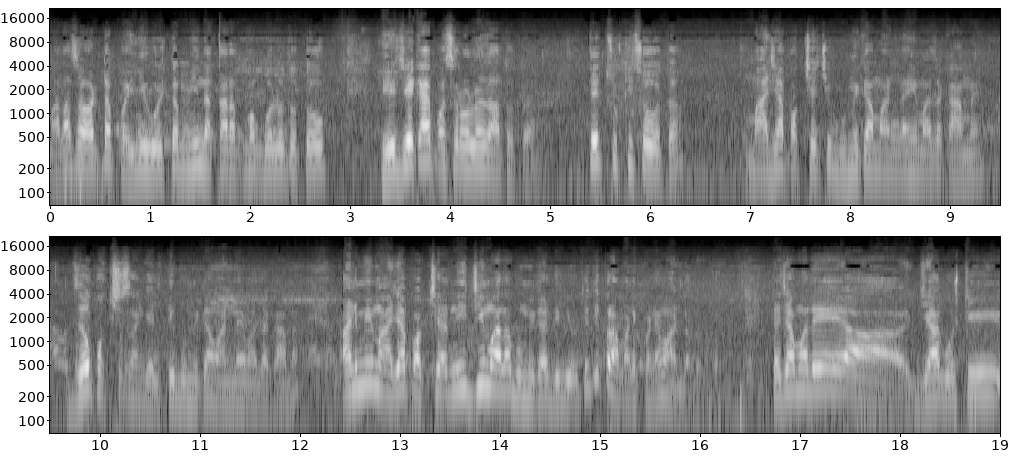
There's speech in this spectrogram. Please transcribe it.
मला असं वाटतं पहिली गोष्ट मी नकारात्मक बोलत होतो. हे जे काय पसरवलं जात होतं ते चुकीचं होतं. माझ्या पक्षाची भूमिका मांडणं हे माझं काम आहे. जो पक्ष सांगेल ती भूमिका मांडणं हे माझं काम आहे. आणि मी माझ्या पक्षांनी जी मला भूमिका दिली होती ती प्रामाणिकपणे मांडत होतो. त्याच्यामध्ये ज्या गोष्टी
